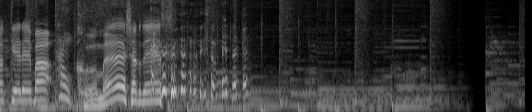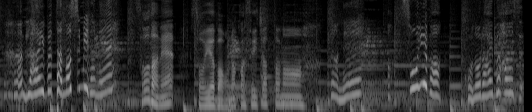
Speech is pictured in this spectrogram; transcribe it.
なければはい。コマーシャルです ライブ楽しみだね。そうだね。そういえばお腹空いちゃったな。だね。あそういえばこのライブハウス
